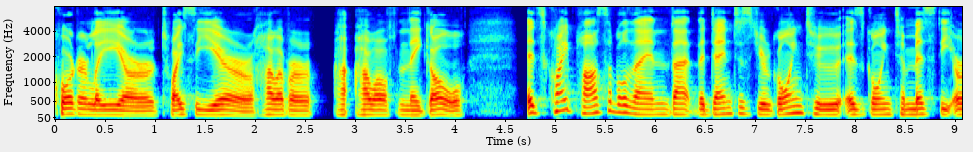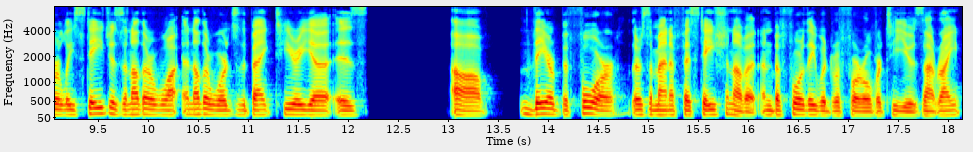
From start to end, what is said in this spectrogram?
quarterly or twice a year or however how often they go it's quite possible then that the dentist you're going to is going to miss the early stages. In other in other words, the bacteria is uh, there before there's a manifestation of it, and before they would refer over to you. Is that right?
